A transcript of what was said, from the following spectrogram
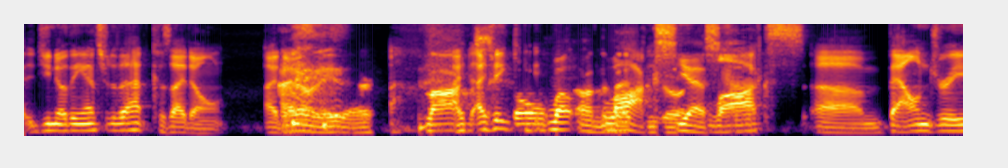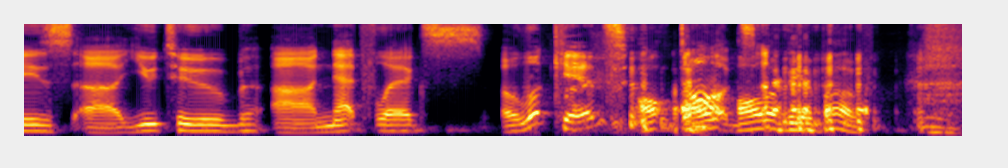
Do you know the answer to that? Because I don't. I don't. I don't either. Locks, I think- Well, on the locks, yes. Locks, um, boundaries, uh, YouTube, uh, Netflix. Oh, look, kids, all, all, dogs. all of the above.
